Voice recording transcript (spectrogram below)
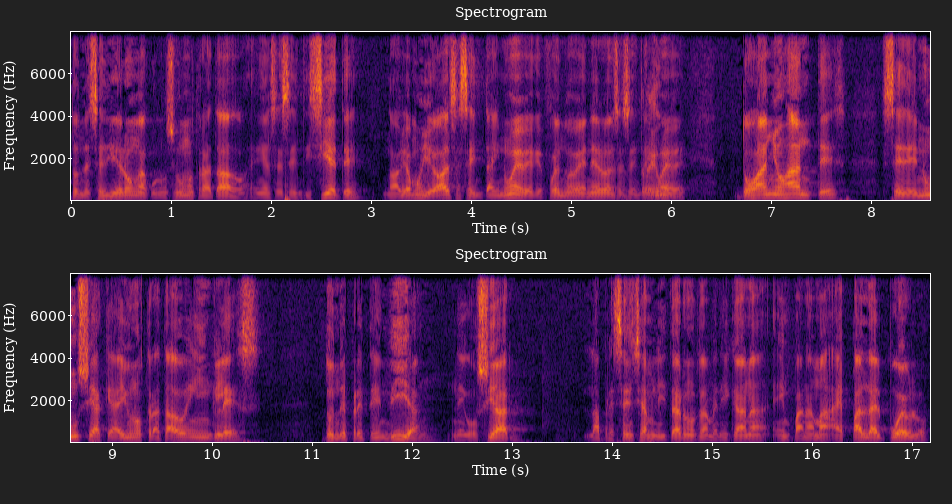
donde se dieron a conocer unos tratados en el 67, no habíamos llegado al 69, que fue el 9 de enero del 69, dos años antes se denuncia que hay unos tratados en inglés donde pretendían negociar la presencia militar norteamericana en Panamá a espalda del pueblo,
